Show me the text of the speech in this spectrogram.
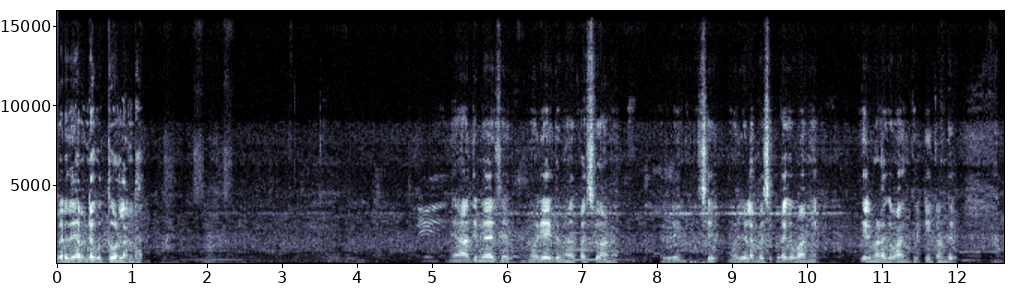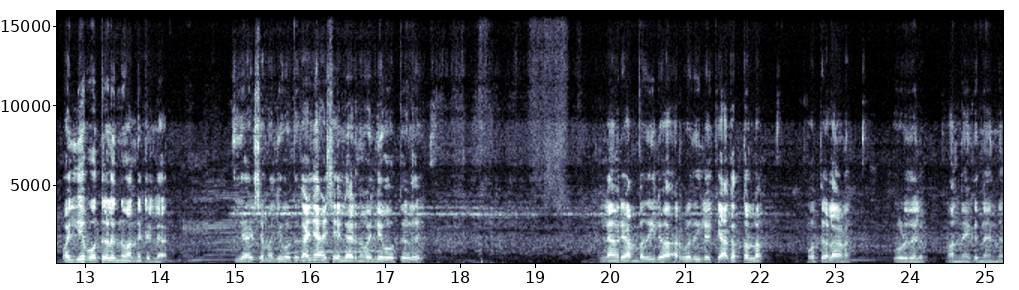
വെറുതെ അവന്റെ കുത്തു കൊള്ളണ്ട. ഞാൻ ആദ്യം വിചാരിച്ച് മൂരി അയക്കുന്നത് പശുവാണ്. എവിടെയും കുറച്ച് മൂരികളും പശുക്കളൊക്കെ വാങ്ങി എരുമകളൊക്കെ വാങ്ങി കിട്ടിയിട്ടുണ്ട്. വലിയ പോത്തുകളൊന്നും വന്നിട്ടില്ല. ഈ ആഴ്ച വലിയ പോത്ത് കഴിഞ്ഞ ആഴ്ച ഇല്ലായിരുന്നു വലിയ പോത്തുകൾ എല്ലാം ഒരു അമ്പത് കിലോ അറുപത് അകത്തുള്ള പോത്തുകളാണ് കൂടുതലും വന്നേക്കുന്നതെന്ന്.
